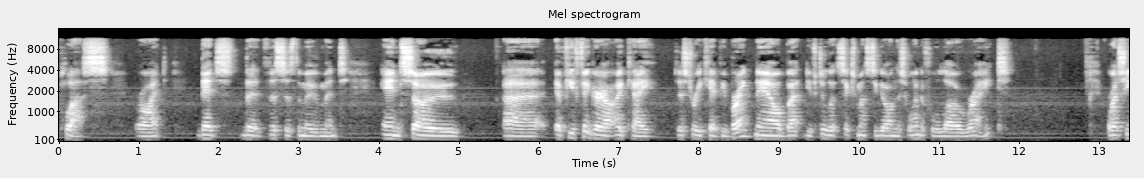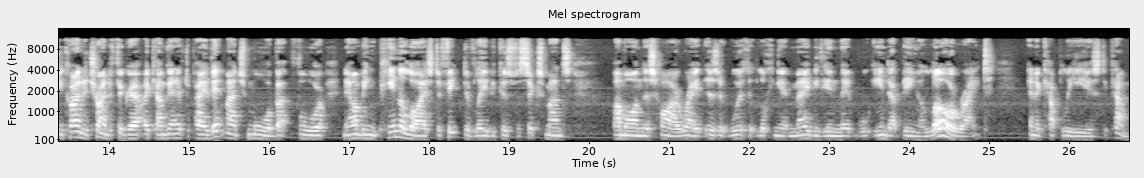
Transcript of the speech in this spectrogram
plus, right? That's the. This is the movement, and so uh, if you figure out, okay, just recap, you break now, but you've still got six months to go on this wonderful low rate right? So you're kind of trying to figure out, okay, I'm going to have to pay that much more, but for now I'm being penalized effectively because for six months I'm on this higher rate. Is it worth it looking at maybe then that will end up being a lower rate in a couple of years to come?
